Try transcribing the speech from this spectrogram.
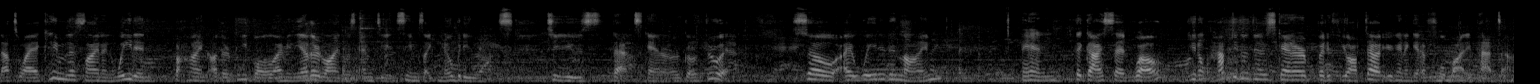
That's why I came this line and waited behind other people. I mean, the other line was empty. It seems like nobody wants to use that scanner or go through it. So I waited in line, and the guy said, Well, you don't have to go through the scanner, but if you opt out, you're going to get a full body pat down.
